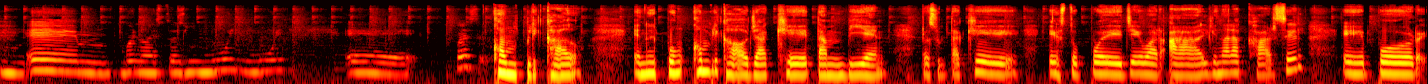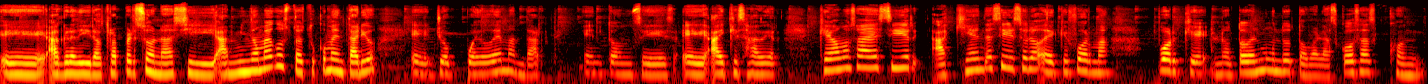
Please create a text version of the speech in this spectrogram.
Mm. Em, bueno, esto es muy, muy eh, pues complicado. Es muy complicado ya que también resulta que esto puede llevar a alguien a la cárcel eh, por eh, agredir a otra persona. Si a mí no me gustó tu comentario, yo puedo demandarte. Entonces hay que saber qué vamos a decir, a quién decírselo, de qué forma, porque no todo el mundo toma las cosas con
